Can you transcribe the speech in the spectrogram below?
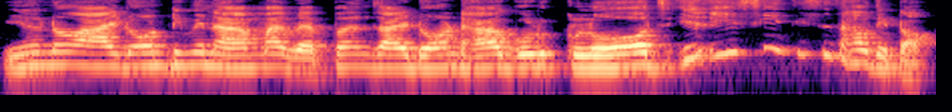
You know, I don't even have my weapons. I don't have good clothes. You, you see, this is how they talk.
